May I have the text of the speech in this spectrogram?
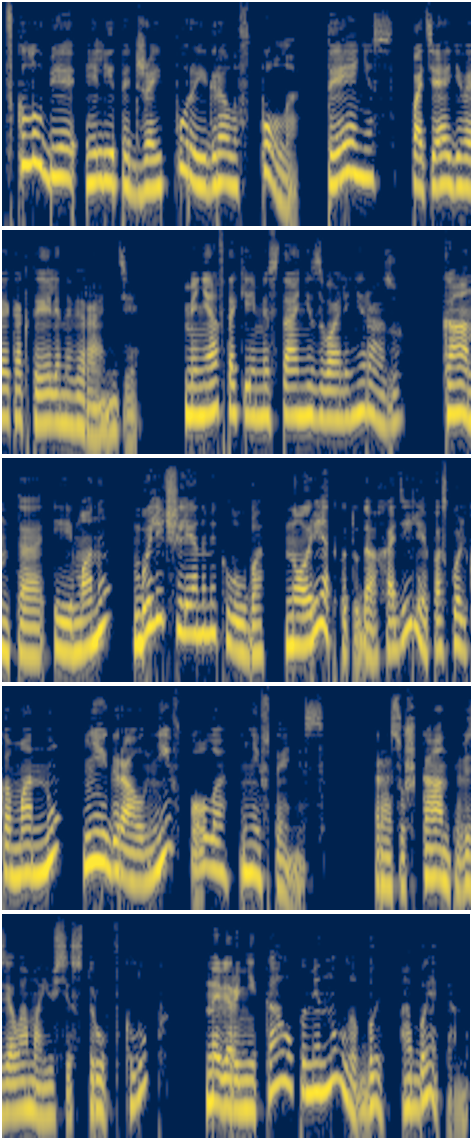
В клубе элита Джайпура играла в поло, теннис, потягивая коктейли на веранде. Меня в такие места не звали ни разу. Канта и Ману были членами клуба, но редко туда ходили, поскольку Ману не играл ни в поло, ни в теннис. Раз уж Канта взяла мою сестру в клуб, наверняка упомянула бы об этом.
